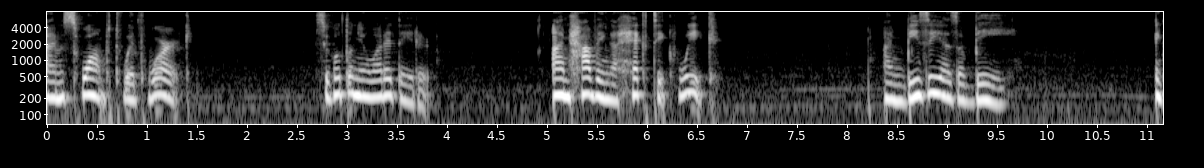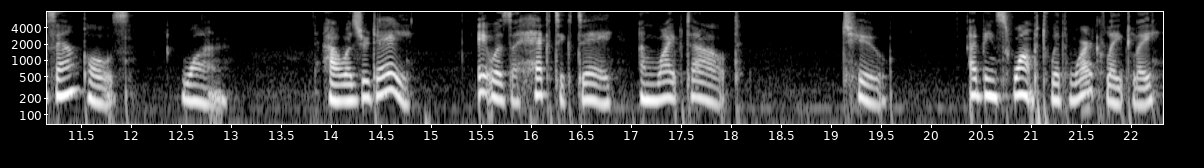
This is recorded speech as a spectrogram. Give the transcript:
I'm swamped with work. 仕事に追われている。I'm having a hectic week. I'm busy as a bee. Examples 1. How was your day? It was a hectic day. I'm wiped out. 2. I've been swamped with work lately.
